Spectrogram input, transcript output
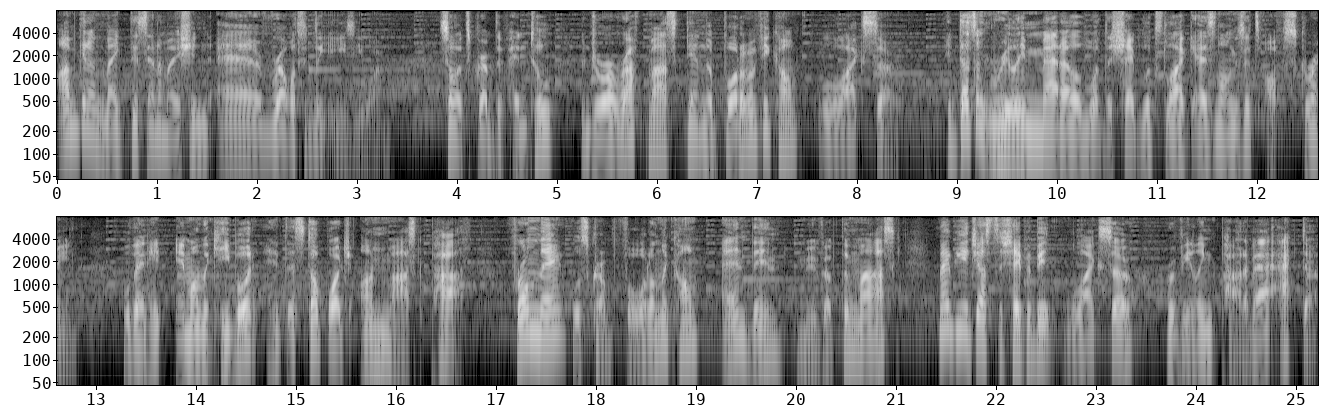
I'm going to make this animation a relatively easy one. So let's grab the pen tool and draw a rough mask down the bottom of your comp like so. It doesn't really matter what the shape looks like as long as it's off screen. We'll then hit M on the keyboard and hit the stopwatch on mask path. From there, we'll scrub forward on the comp and then move up the mask, maybe adjust the shape a bit like so, revealing part of our actor.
